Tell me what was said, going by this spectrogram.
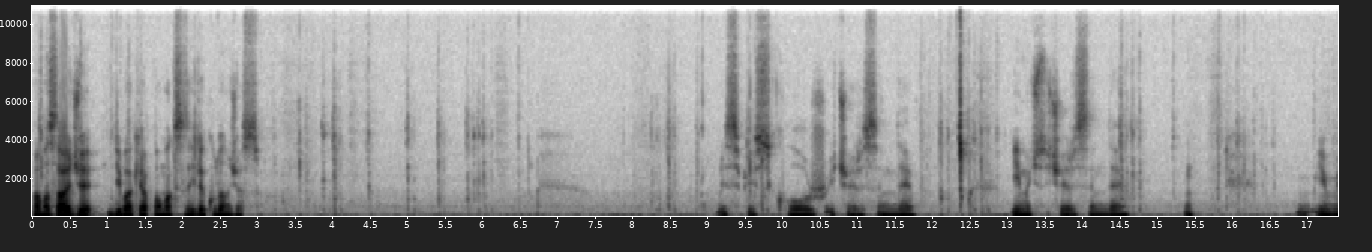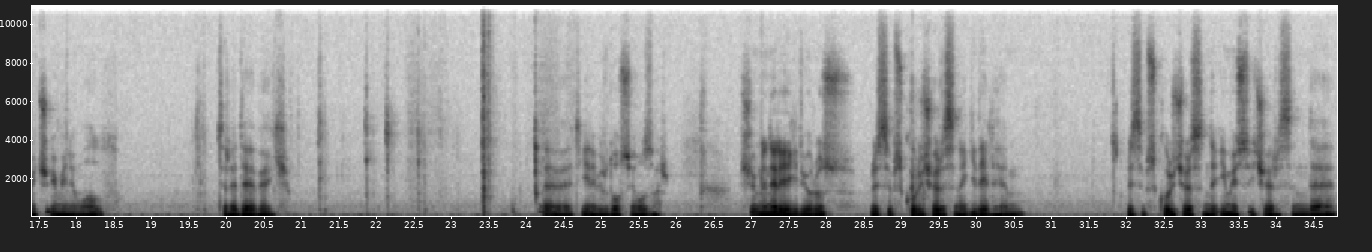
Ama sadece debug yapma maksadıyla kullanacağız. Recipe score içerisinde image içerisinde image minimal debug Evet yeni bir dosyamız var. Şimdi nereye gidiyoruz? Receipt score içerisine gidelim. Receipt score içerisinde image içerisinde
